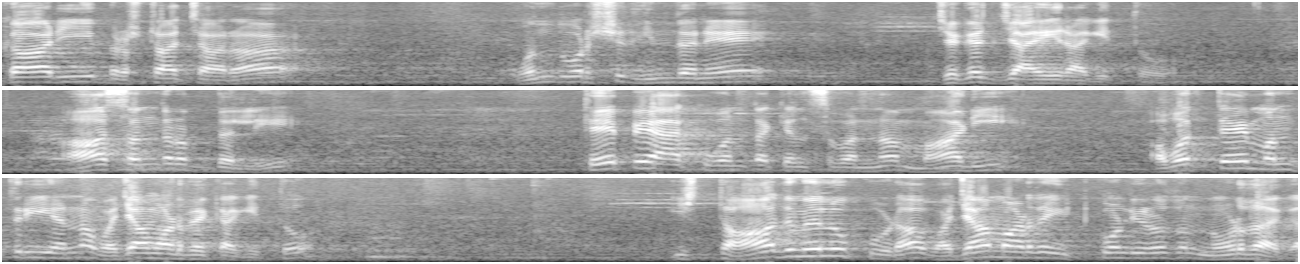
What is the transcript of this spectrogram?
ಸರ್ಕಾರಿ ಭ್ರಷ್ಟಾಚಾರ ಒಂದು ವರ್ಷದ ಹಿಂದನೇ ಜಗಜ್ಜಾಹೀರಾಗಿತ್ತು. ಆ ಸಂದರ್ಭದಲ್ಲಿ ತೇಪೆ ಹಾಕುವಂಥ ಕೆಲಸವನ್ನು ಮಾಡಿ ಅವತ್ತೇ ಮಂತ್ರಿಯನ್ನು ವಜಾ ಮಾಡಬೇಕಾಗಿತ್ತು. ಇಷ್ಟಾದ ಮೇಲೂ ಕೂಡ ವಜಾ ಮಾಡದೆ ಇಟ್ಕೊಂಡಿರೋದನ್ನು ನೋಡಿದಾಗ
